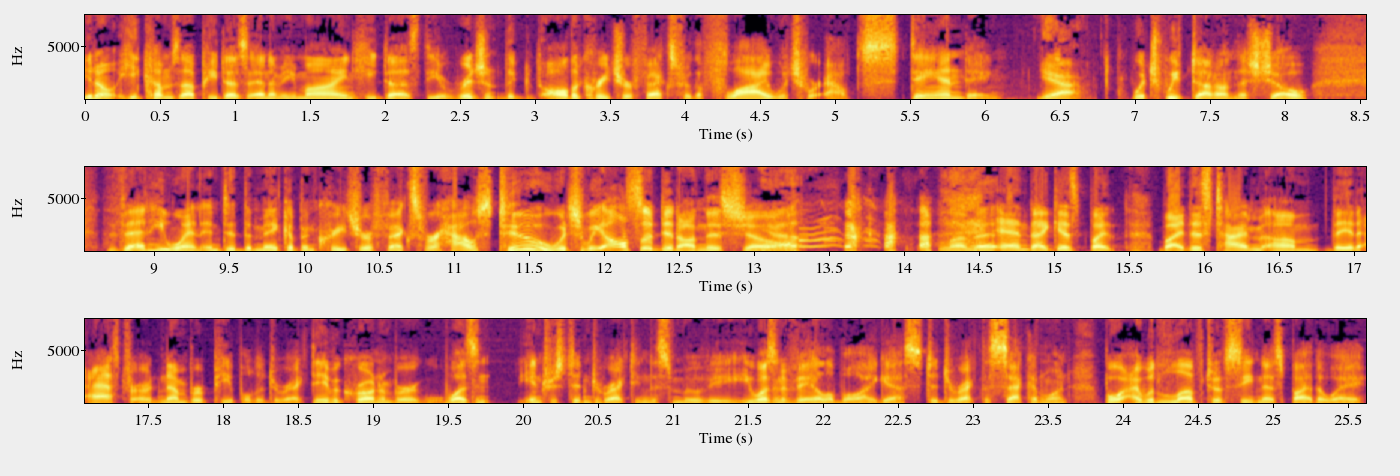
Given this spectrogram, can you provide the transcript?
you know, he comes up, he does Enemy Mine, he does the original, the, all the creature effects for The Fly, which were outstanding, yeah which we've done on this show. Then he went and did the makeup and creature effects for House 2, which we also did on this show. Yep. love it And I guess by by this time, um, they had asked for a number of people to direct. David Cronenberg wasn't interested in directing this movie. He wasn't available, I guess, to direct the second one. Boy, I would love to have seen this. By the way,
